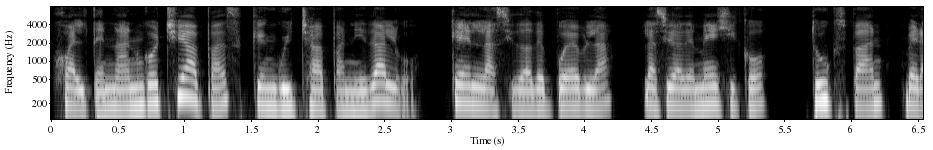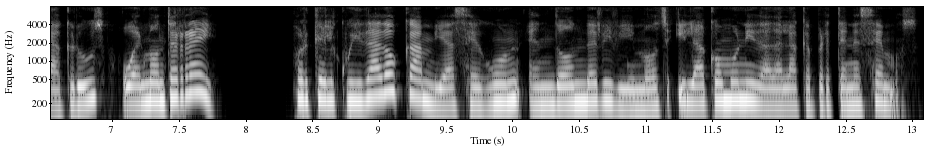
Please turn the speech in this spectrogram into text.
Hualtenango, Chiapas, que en Huichapan, Hidalgo, que en la ciudad de Puebla, la Ciudad de México, Tuxpan, Veracruz o en Monterrey. Porque el cuidado cambia según en dónde vivimos y la comunidad a la que pertenecemos.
